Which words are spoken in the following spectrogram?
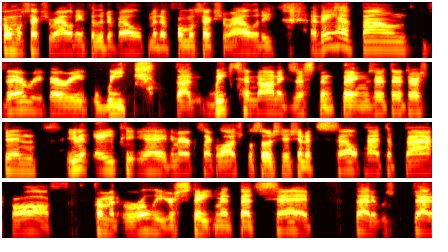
homosexuality and for the development of homosexuality and they have found very very weak uh, weak to non-existent things. There, there, there's been even APA, the American Psychological Association itself, had to back off from an earlier statement that said that it was that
